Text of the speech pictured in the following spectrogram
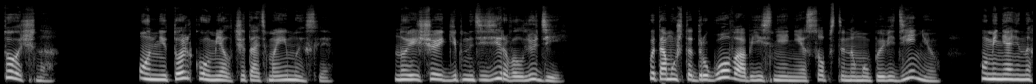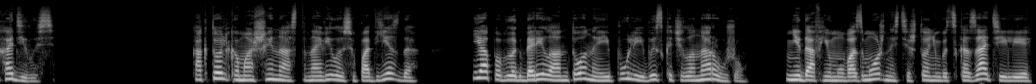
точно. Он не только умел читать мои мысли, но еще и гипнотизировал людей. потому что другого объяснения собственному поведению у меня не находилось. Как только машина остановилась у подъезда, я поблагодарила Антона и пулей выскочила наружу, не дав ему возможности что-нибудь сказать или,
